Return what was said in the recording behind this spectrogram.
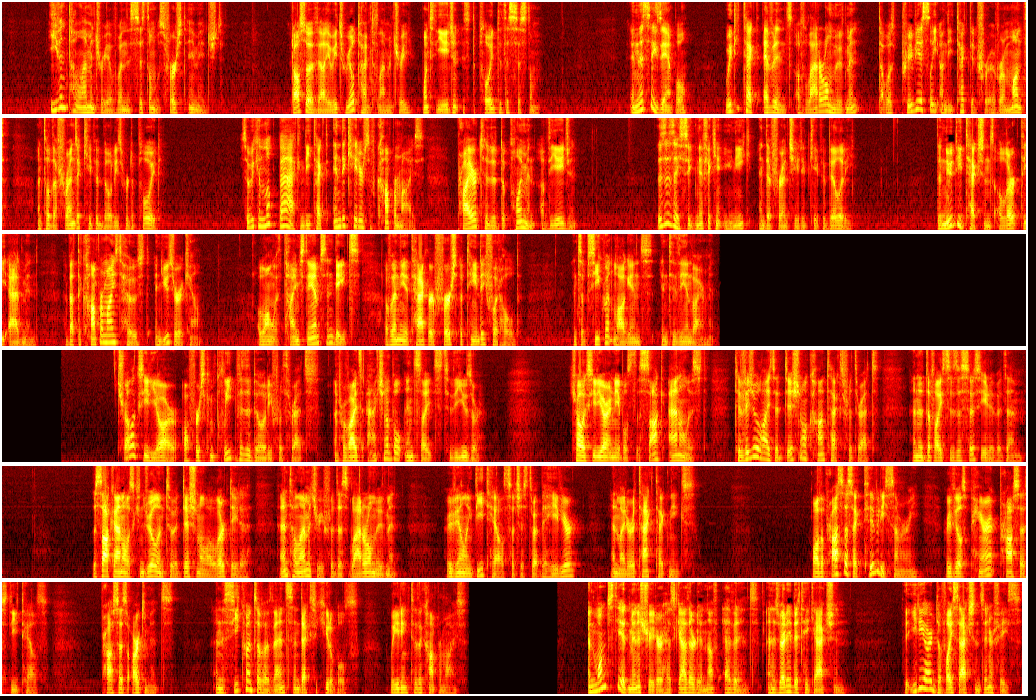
even telemetry of when the system was first imaged. It also evaluates real-time telemetry once the agent is deployed to the system. In this example, we detect evidence of lateral movement that was previously undetected for over a month until the forensic capabilities were deployed. So we can look back and detect indicators of compromise prior to the deployment of the agent. This is a significant unique and differentiated capability. The new detections alert the admin about the compromised host and user account, along with timestamps and dates of when the attacker first obtained a foothold and subsequent logins into the environment. Trellix EDR offers complete visibility for threats and provides actionable insights to the user. Trellix EDR enables the SOC analyst to visualize additional context for threats and the devices associated with them. The SOC analyst can drill into additional alert data and telemetry for this lateral movement, revealing details such as threat behavior and MITRE ATT&CK techniques. While the process activity summary reveals parent process details, process arguments, and the sequence of events and executables leading to the compromise. And once the administrator has gathered enough evidence and is ready to take action, the EDR Device Actions interface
